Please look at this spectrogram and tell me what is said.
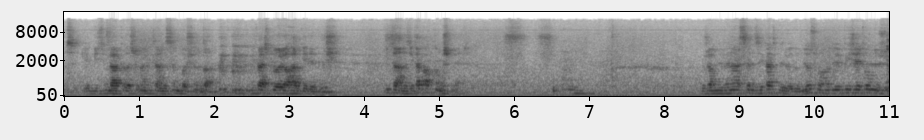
Mesela bizim bir arkadaşımın bir tanesinin başında birkaç böyle hareket etmiş, bir tane zekat atlamış meğer. Hocam diyor ben her sene zekat veriyordum diyor. Sonra diyor bir jeton düşürdü.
